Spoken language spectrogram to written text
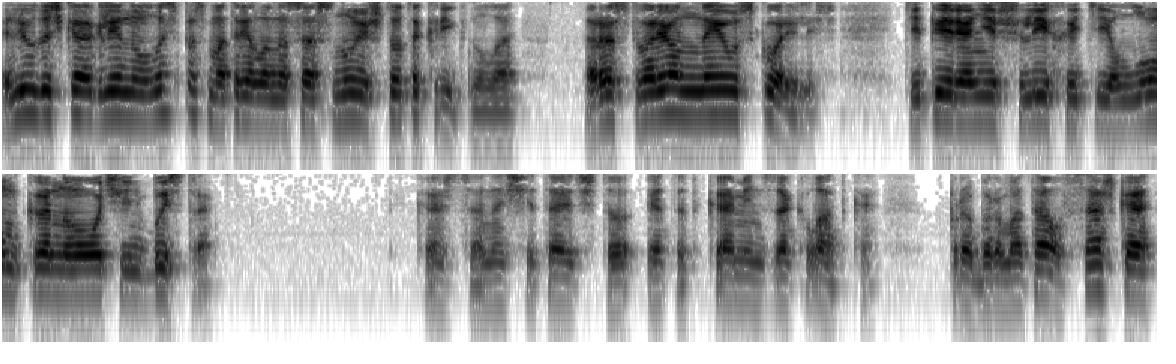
Людочка оглянулась, посмотрела на сосну и что-то крикнула. Растворенные ускорились. Теперь они шли хоть и ломко, но очень быстро. Кажется, она считает, что этот камень закладка, пробормотал Сашка,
